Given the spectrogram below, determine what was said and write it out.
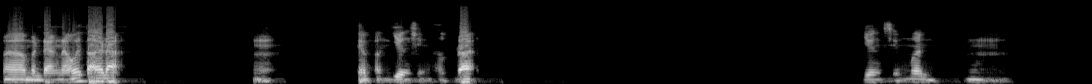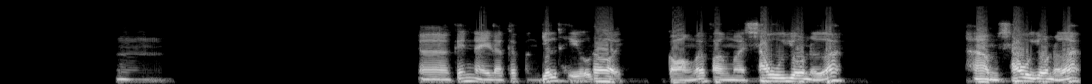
À, mình đang nói tới đó. Ừ. cái phần dân sự thực đó. Dân chứng minh ừ. Ừ. À, cái này là cái phần giới thiệu thôi còn cái phần mà sâu vô nữa hàm sâu vô nữa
